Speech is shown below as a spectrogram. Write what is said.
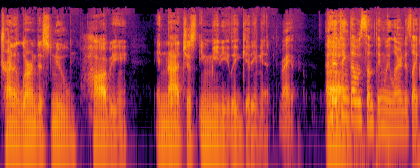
trying to learn this new hobby and not just immediately getting it. Right. And I Uh, think that was something we learned is like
